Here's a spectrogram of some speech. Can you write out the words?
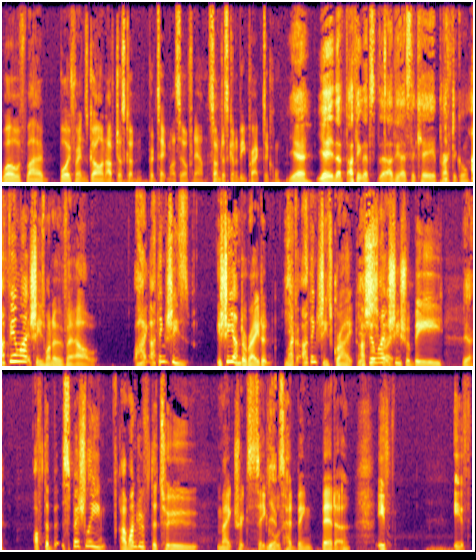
well, if my boyfriend's gone, I've just got to protect myself now, so I'm just going to be practical. Yeah, yeah. That, I think that's I think that's the key. Practical. I feel like she's one of our. Like, I think she's. Is she underrated? Like, I think she's great. Yeah, I feel like great. she should be yeah, off the. Especially, I wonder if the two Matrix sequels had been better. If if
